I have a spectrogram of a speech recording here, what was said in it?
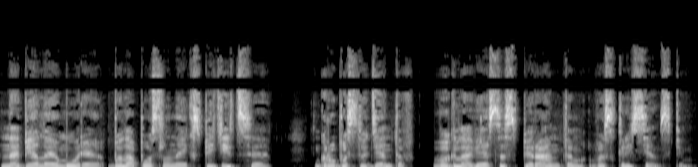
на Белое море была послана экспедиция, группа студентов во главе с аспирантом Воскресенским.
